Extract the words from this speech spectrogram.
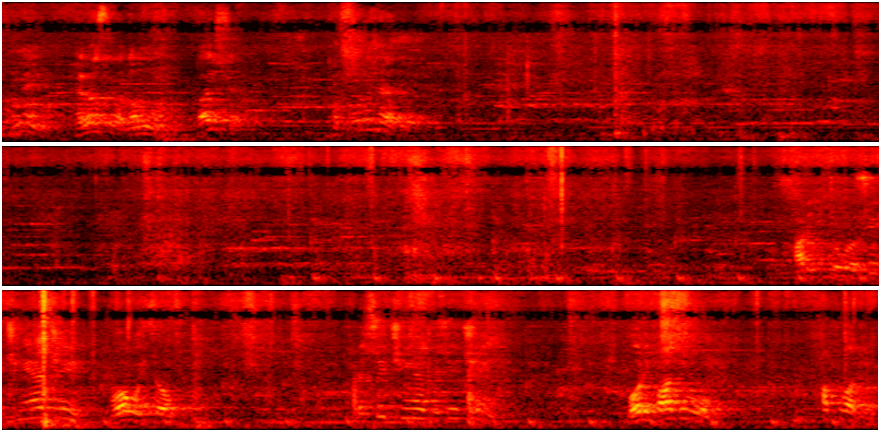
선생님 밸런스가 너무 떠있어요. 더 풀으셔야 돼요. 다리 이쪽으로 스위칭 해야지. 뭐하고 있어? 다리 스위칭 해야지, 스위칭. 머리 빠지고 하프가 돼.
